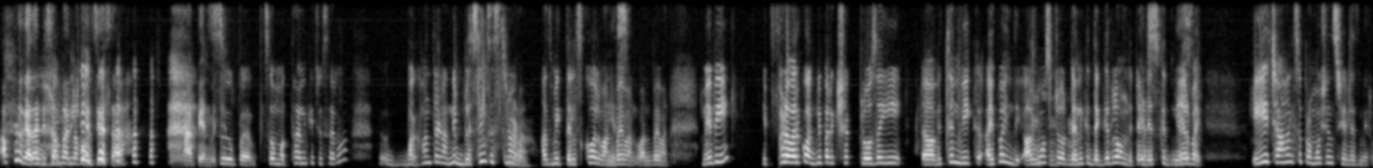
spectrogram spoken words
అప్పుడు కదా డిసెంబర్లో హోస్ట్ చేసా. హ్యాపీ అనిపించింది. సూపర్. సో మొత్తానికి చూసారా? భగవంతుడు అన్ని బ్లెస్సింగ్స్ ఇస్తున్నాడు. అది మీకు తెలుసుకోవాలి one by. One one by one maybe ఇప్పటి వరకు అగ్ని పరీక్ష క్లోజ్ అయ్యి విత్ ఇన్ వీక్ అయిపోయింది. ఆల్మోస్ట్. టెన్కి దగ్గరలో ఉంది టెన్ డేస్కి. Near by a channels promotions చేయలేదు మీరు?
